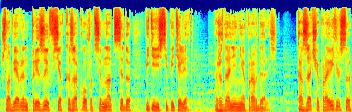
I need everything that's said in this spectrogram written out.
что объявлен призыв всех казаков от 17 до 55 лет. Ожидания не оправдались. Казачье правительство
